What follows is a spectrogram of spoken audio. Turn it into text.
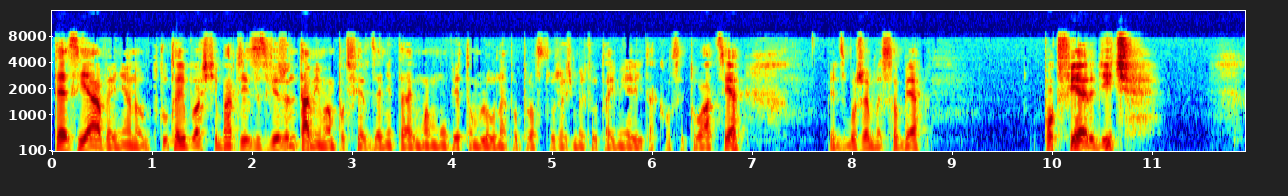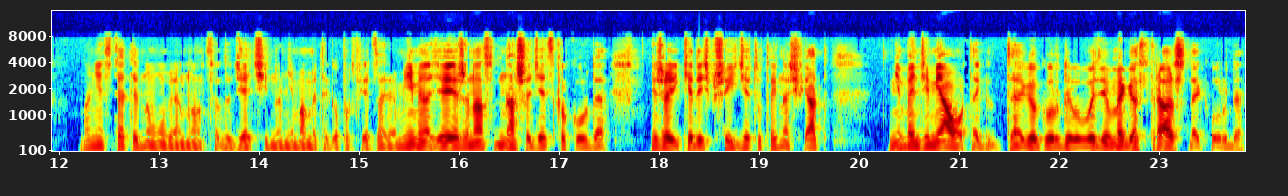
te zjawy, nie? No tutaj właśnie bardziej ze zwierzętami mam potwierdzenie, tak jak mam mówię, tą lunę po prostu, żeśmy tutaj mieli taką sytuację, więc możemy sobie potwierdzić. No niestety, no mówię, no co do dzieci, no nie mamy tego potwierdzenia. Miejmy nadzieję, że nas, nasze dziecko, kurde, jeżeli kiedyś przyjdzie tutaj na świat, nie będzie miało te, tego, kurde, bo będzie mega straszne, kurde.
